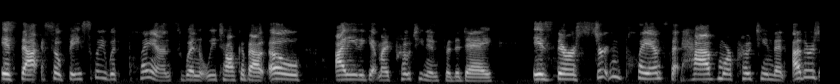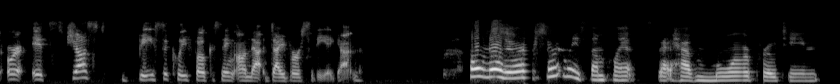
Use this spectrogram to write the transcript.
is that so basically with plants when we talk about oh i need to get my protein in for the day is there certain plants that have more protein than others or it's just basically focusing on that diversity again oh no there are certainly some plants that have more protein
